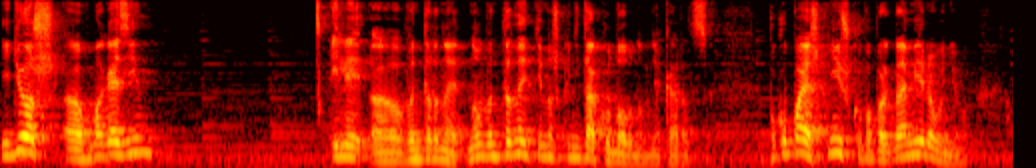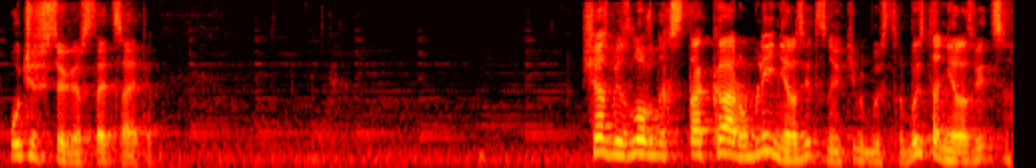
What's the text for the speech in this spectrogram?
Идешь э, в магазин, или э, в интернет. Но в интернете немножко не так удобно, мне кажется. Покупаешь книжку по программированию, учишься верстать сайты. Сейчас без вложенных 100к рублей не развиться на YouTube быстро. Быстро не развиться.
